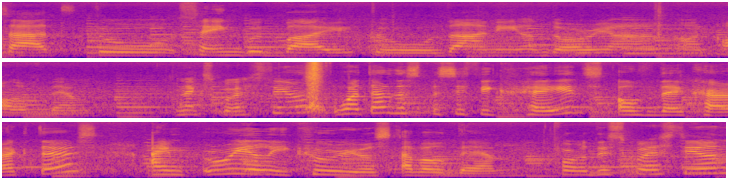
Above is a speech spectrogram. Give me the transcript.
sad to saying goodbye to Danny and Dorian and all of them. Next question. What are the specific hates of the characters? I'm really curious about them. For this question,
